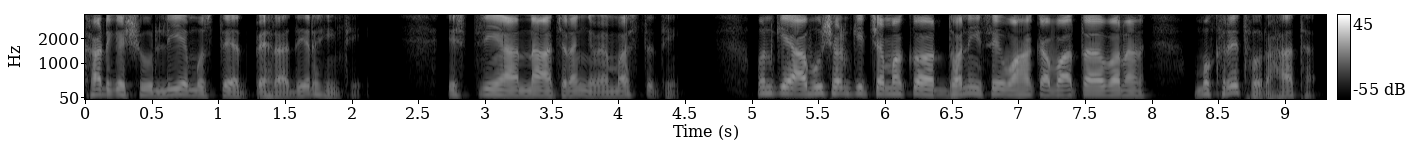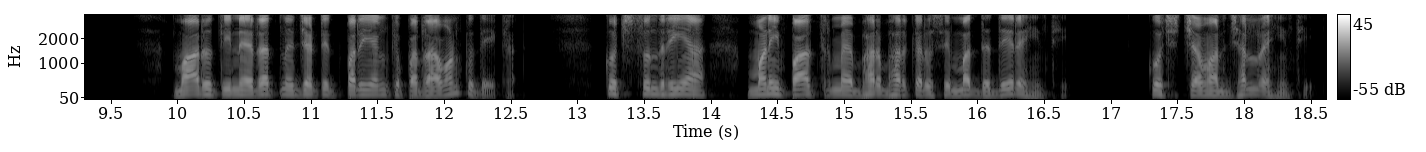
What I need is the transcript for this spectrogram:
खड्गशूल लिए मुस्तैद पहरा दे रही थीं। स्त्रियाँ नाच रंग में मस्त थीं। उनके आभूषण की चमक और ध्वनि से वहाँ का वातावरण मुखरित हो रहा था। मारुति ने रत्न जटित पर्यंक पर रावण को देखा। कुछ सुंदरियाँ मणिपात्र में भर भर कर उसे मद्य दे रही थीं। कुछ चंवर झल रही थीं।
